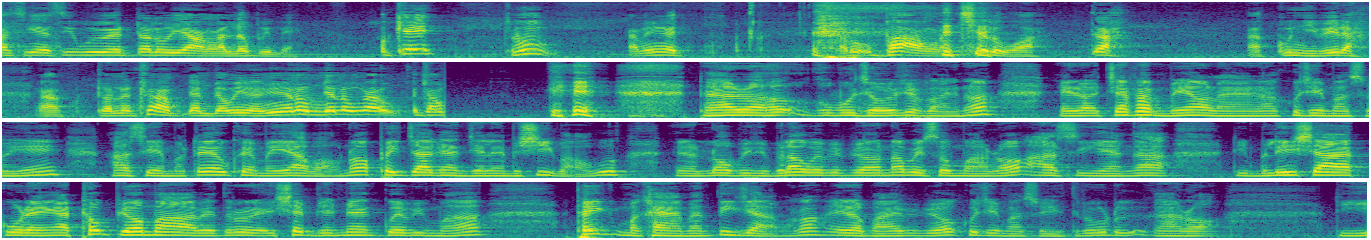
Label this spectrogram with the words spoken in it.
အစီအစီဝေးဝေးတက်လို့ရအောင်ငါလုပ်ပေးမယ်โอเคတပူငါမင်းကအဲ့တော့ဘာအောင်ငါချစ်လို့ကွာတလားငါကုညီပေးတာငါဒေါ်နယ်ထရန့်ပြန်ပြောပေးမယ်မျက်လုံးမျက်လုံးကအကြောင်း ကဲဒါကတော့ကိုပူကျော်ဖြစ်ပါတယ်เนาะအဲ့တော့ချက်ဖက်မင်းအောင်လိုင်းကတော့အခုချိန်မှာဆိုရင်အာဆီယံမှာတက်ရောက်ခွင့်မရပါဘူးเนาะဖိတ်ကြားခံခြင်းလည်းမရှိပါဘူးအဲ့တော့ lobby တွေဘယ်လောက်ပဲပြောပြောနောက်ပြီးဆုံးမှာတော့အာဆီယံကဒီမလေးရှားကိုယ်တိုင်ကထုတ်ပြောမှာပဲသူတို့တွေအချက်ပြင်းပြင်းကွဲပြီးမှဖိတ်မခံမှန်းသိကြတာပေါ့เนาะအဲ့တော့ဘာပဲပြောပြောအခုချိန်မှာဆိုရင်သူတို့ကတော့ ဒီ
